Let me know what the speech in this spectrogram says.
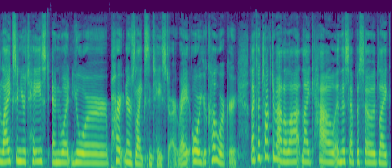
likes and your taste and what your partner's likes and taste are, right? Or your coworker. Like I talked about a lot, like how in this episode, like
